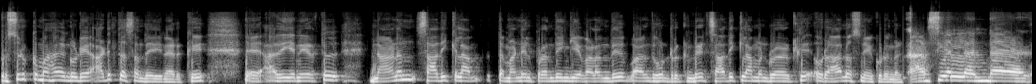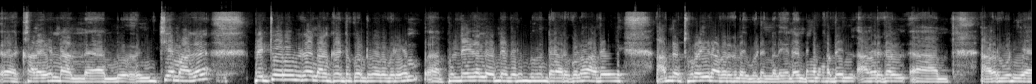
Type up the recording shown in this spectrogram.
ஒரு சுருக்கமாக எங்களுடைய அடுத்த சந்ததியினருக்கு அதே நேரத்தில் நானும் சாதிக்கலாம் இந்த மண்ணில் பிறந்து இங்கே வளர்ந்து வாழ்ந்து கொண்டிருக்கின்றேன் சாதிக்கலாம் என்பதற்கு ஒரு ஆலோசனை கொடுங்கள். அரசியல் என்ற கலையில் நான் நிச்சயமாக பெற்றோர்களிடம் நான் கற்றுக்கொண்டு ஒரு விடயம் பிள்ளைகள் என்ன விரும்புகின்றார்களோ அதை அந்த துறையில் அவர்களை விடுங்கள். ஏனென்றால் அதில் அவர்கள் அவர்களுடைய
